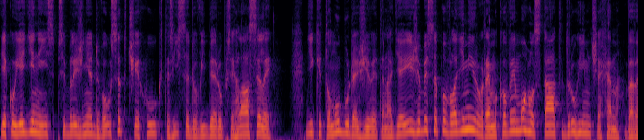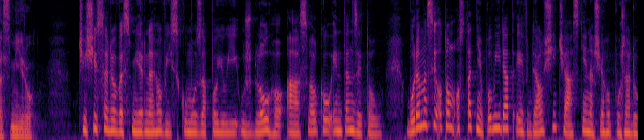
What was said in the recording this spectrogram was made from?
jako jediný z přibližně 200 Čechů, kteří se do výběru přihlásili. Díky tomu bude živit naději, že by se po Vladimíru Remkovi mohl stát druhým Čechem ve vesmíru. Češi se do vesmírného výzkumu zapojují už dlouho a s velkou intenzitou. Budeme si o tom ostatně povídat i v další části našeho pořadu.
